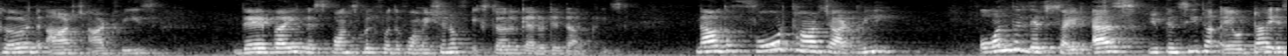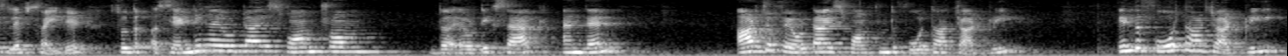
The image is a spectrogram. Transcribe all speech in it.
third arch arteries thereby responsible for the formation of external carotid arteries. Now the fourth arch artery on the left side as you can see the aorta is left sided so the ascending aorta is formed from the aortic sac and then arch of aorta is formed from the fourth arch artery. In the fourth arch artery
